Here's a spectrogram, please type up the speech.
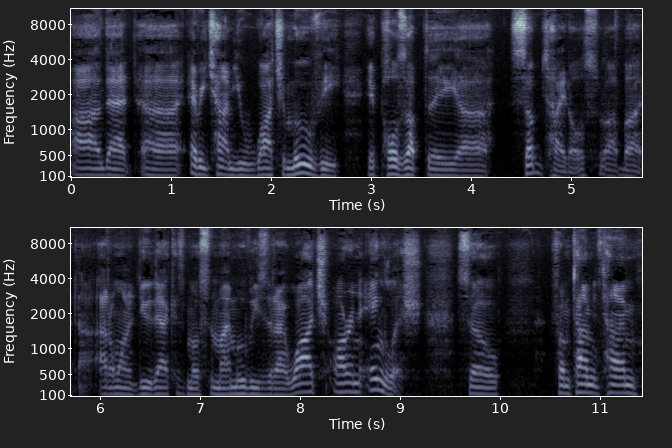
uh, that uh, every time you watch a movie, it pulls up the uh, subtitles. Uh, but I don't want to do that because most of my movies that I watch are in English. So from time to time,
